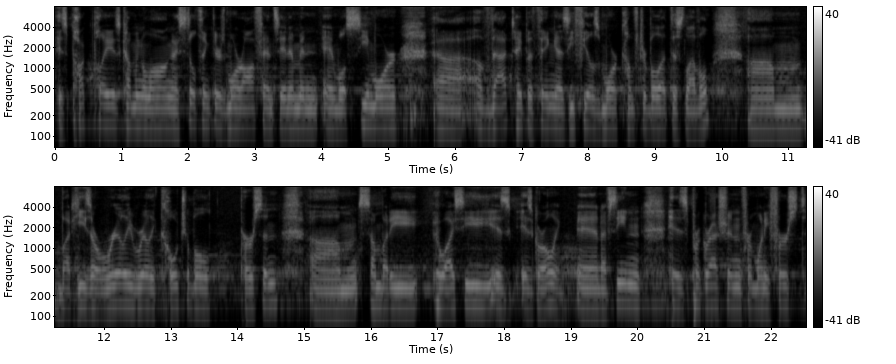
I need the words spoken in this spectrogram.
His puck play is coming along. I still think there's more offense in him, and, and we'll see more uh, of that type of thing as he feels more comfortable at this level. Um, but he's a really, really coachable person, um, somebody who I see is is growing, and I've seen his progression from when he first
